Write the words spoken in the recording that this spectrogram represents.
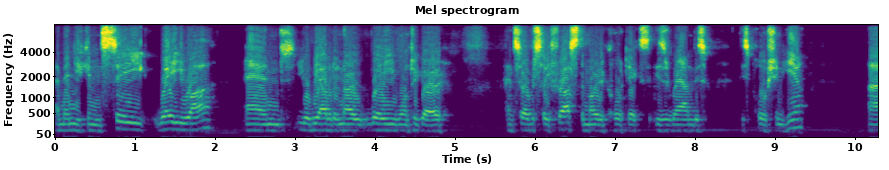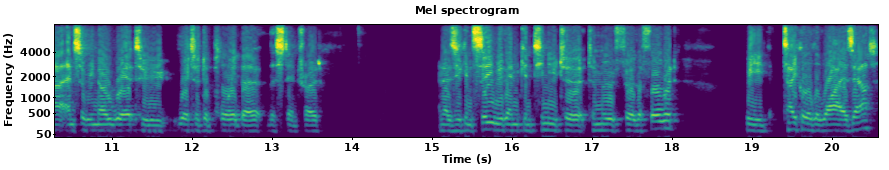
and then you can see where you are, and you'll be able to know where you want to go. And so, obviously, for us, the motor cortex is around this this portion here, uh, and so we know where to where to deploy the the stentrode. And as you can see, we then continue to to move further forward. We take all the wires out,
